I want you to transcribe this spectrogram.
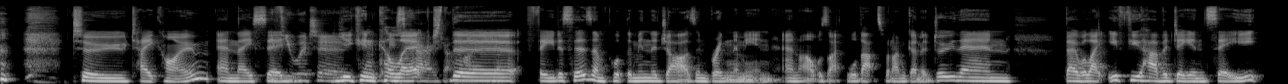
to take home, and they said to, you can collect the home, fetuses and put them in the jars and bring them in. And I was like, well, that's what I'm going to do then. They were like, if you have a D&C,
